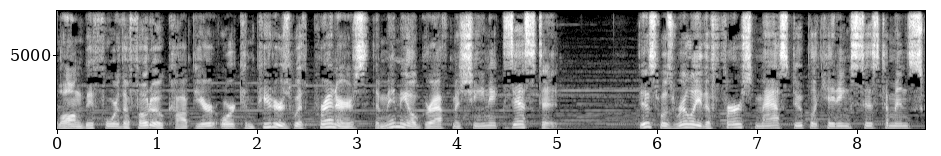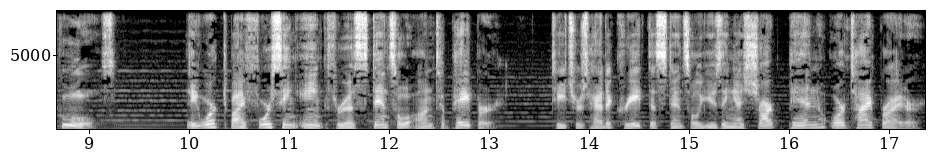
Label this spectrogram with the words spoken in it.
Long before the photocopier or computers with printers, the mimeograph machine existed. This was really the first mass duplicating system in schools. They worked by forcing ink through a stencil onto paper. Teachers had to create the stencil using a sharp pen or typewriter.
